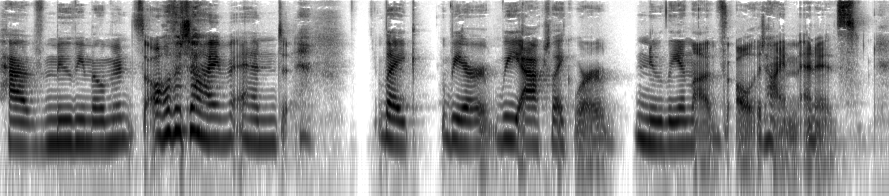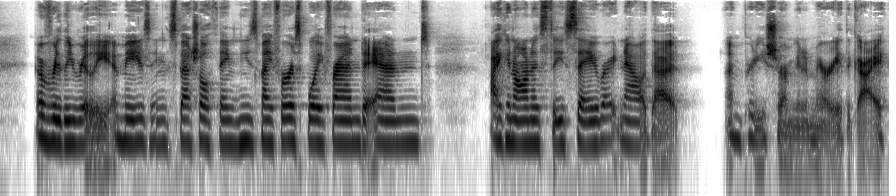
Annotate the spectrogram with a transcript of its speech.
have movie moments all the time and like we are we act like we're newly in love all the time and it's a really really amazing special thing. He's my first boyfriend and I can honestly say right now that I'm pretty sure I'm going to marry the guy.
